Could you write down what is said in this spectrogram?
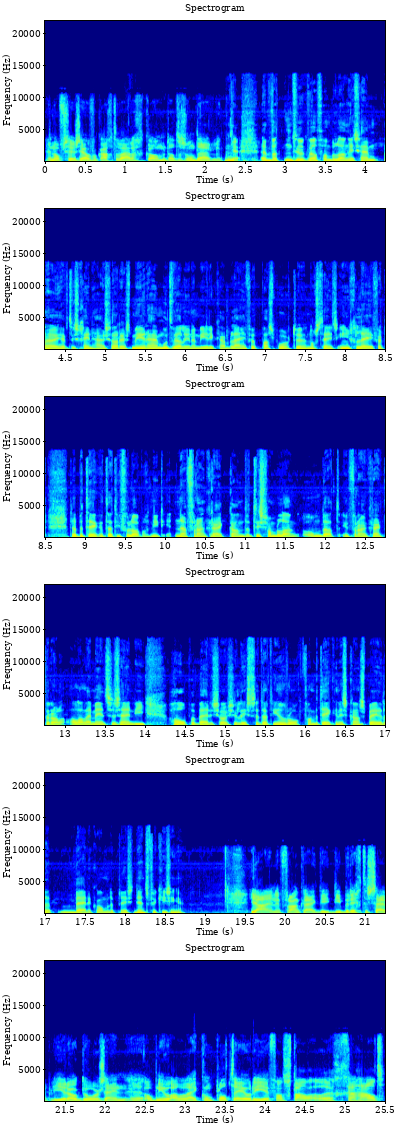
en of ze zelf ook achter waren gekomen. Dat is onduidelijk. En wat natuurlijk wel van belang is, hij, hij, heeft dus geen huisarrest meer. Hij moet wel in Amerika blijven, paspoort uh, nog steeds ingeleverd. Dat betekent dat hij voorlopig niet naar Frankrijk kan. Dat is van belang omdat in Frankrijk er al allerlei mensen zijn... die hopen bij de socialisten dat hij een rol van betekenis kan spelen... bij de komende presidentsverkiezingen. Ja, en in Frankrijk, die, die berichten sijpelen hier ook door... zijn uh, opnieuw allerlei complottheorieën van stal uh, gehaald...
